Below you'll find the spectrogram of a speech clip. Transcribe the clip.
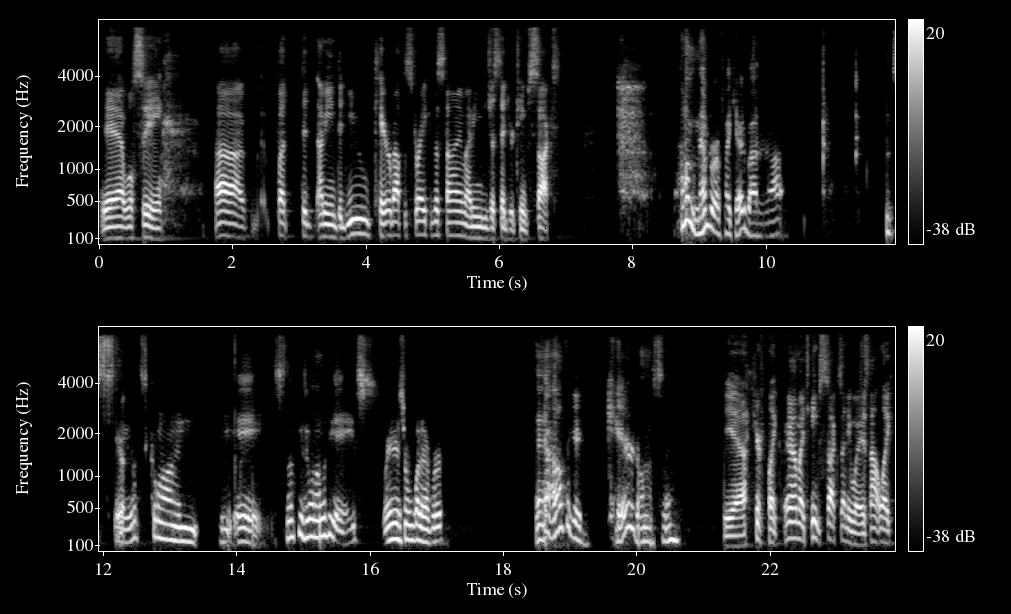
Yeah, we'll see. Uh, but did I mean, did you care about the strike this time? I mean, you just said your team sucks. I don't remember if I cared about it or not. Let's see what's going on in the A's. Nothing's going on with the A's, Raiders or whatever. Yeah, I don't think I cared honestly. Yeah, you're like, yeah, my team sucks anyway. It's not like,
